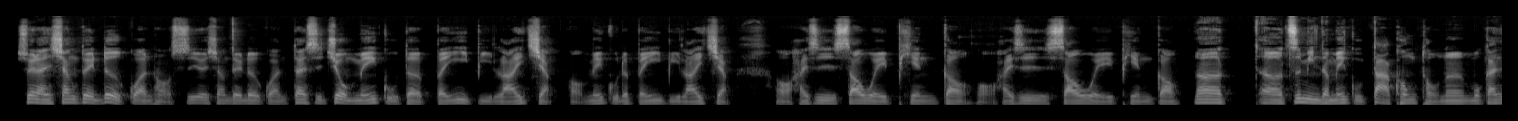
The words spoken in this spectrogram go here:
虽然相对乐观哦，失业相对乐观，但是就美股的本益比来讲哦，美股的本益比来讲哦，还是稍微偏高哦，还是稍微偏高那。呃，知名的美股大空头呢，摩根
